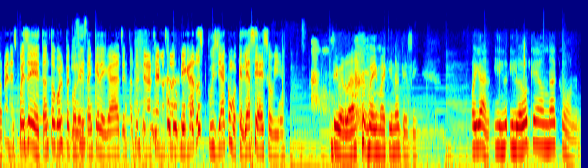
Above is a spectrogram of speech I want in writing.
Lupe, después de tanto golpe con sí- el tanque de gas, de tanto enterarse de los transmigrados, pues ya como que le hace a eso bien. Sí, ¿verdad? Me imagino que sí. Oigan, ¿y, y luego qué onda con,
